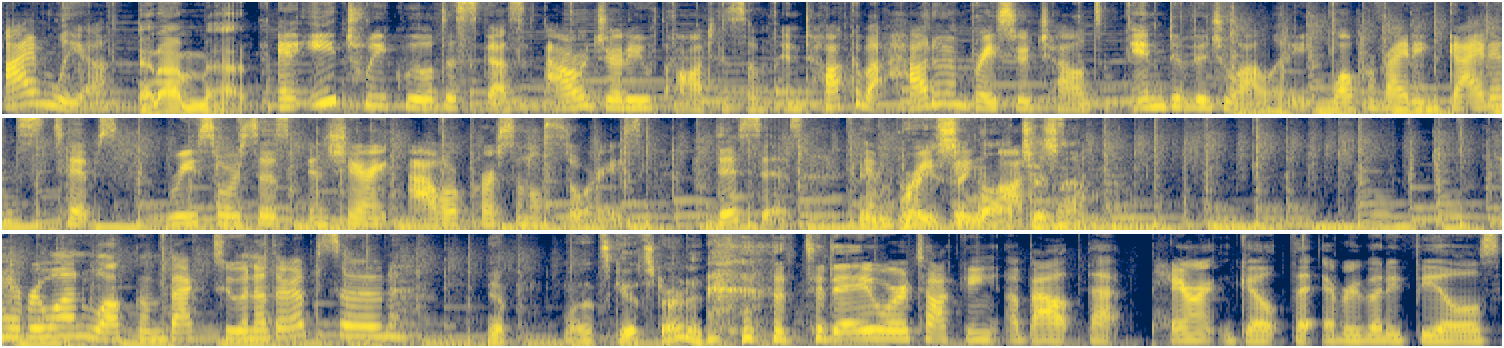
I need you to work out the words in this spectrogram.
I'm Leah. And I'm Matt. And each week we will discuss our journey with autism and talk about how to embrace your child's individuality while providing guidance, tips, resources, and sharing our personal stories. This is Embracing, Embracing autism. autism. Hey everyone, welcome back to another episode. Yep, let's get started. Today we're talking about that parent guilt that everybody feels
